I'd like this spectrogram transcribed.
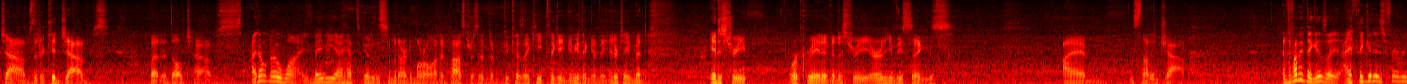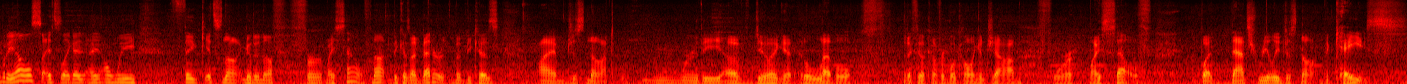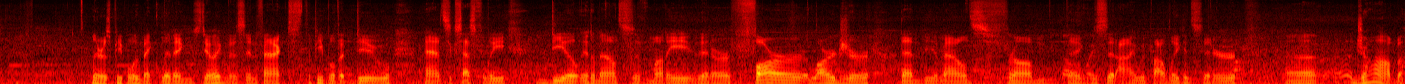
jobs that are kid jobs, but adult jobs. I don't know why. Maybe I have to go to the seminar tomorrow on imposter syndrome because I keep thinking anything in the entertainment industry or creative industry or any of these things, I'm it's not a job. And the funny thing is, I, I think it is for everybody else. It's like I, I only think it's not good enough for myself. Not because I'm better, but because I'm just not worthy of doing it at a level that I feel comfortable calling a job for myself. But that's really just not the case. There's people who make livings doing this. In fact, the people that do and successfully deal in amounts of money that are far larger than the amounts from things that I would probably consider uh, a job.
